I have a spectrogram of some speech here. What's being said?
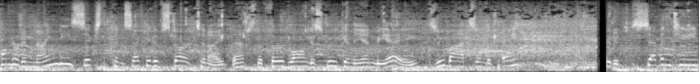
196th consecutive start tonight. That's the third longest streak in the NBA. Zubac in the paint. 17,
